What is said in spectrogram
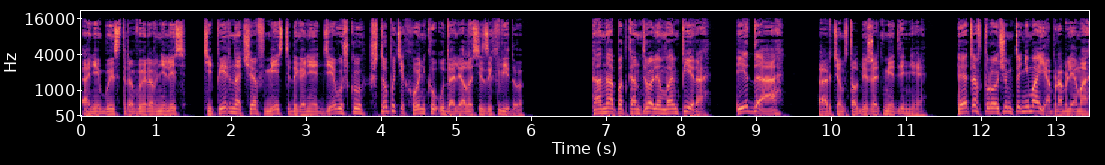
Они быстро выровнялись, теперь начав вместе догонять девушку, что потихоньку удалялась из их виду. «Она под контролем вампира. И да...» Артем стал бежать медленнее. «Это, впрочем-то, не моя проблема.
